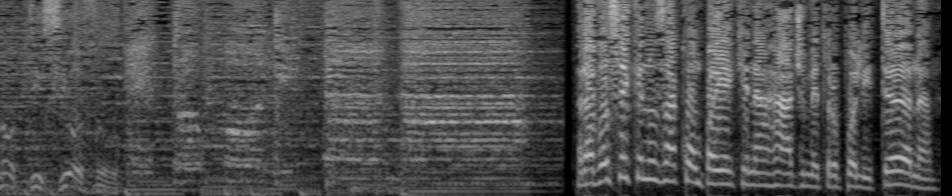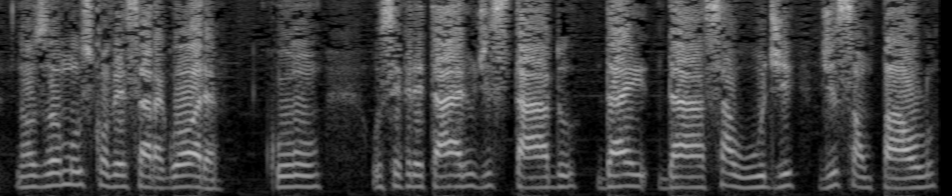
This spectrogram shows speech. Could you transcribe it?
Noticioso. Para você que nos acompanha aqui na Rádio Metropolitana, nós vamos conversar agora com o secretário de Estado da, da Saúde de São Paulo,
